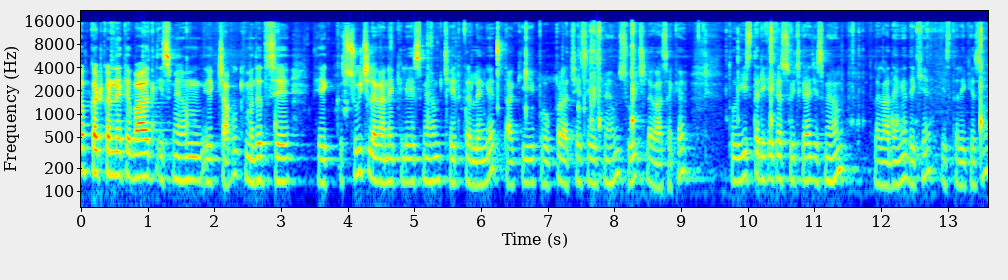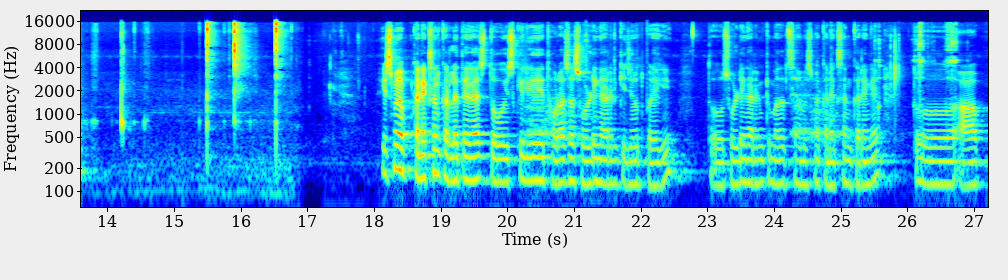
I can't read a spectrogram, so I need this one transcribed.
अब कट करने के बाद इसमें हम एक चाकू की मदद से एक स्विच लगाने के लिए इसमें हम छेद कर लेंगे ताकि प्रॉपर अच्छे से इसमें हम स्विच लगा सकें। तो इस तरीके का स्विच का है जिसमें हम लगा देंगे। देखिए, इस तरीके से। इसमें अब कनेक्शन कर लेते हैं गैस तो इसके लिए थोड़ा सा सोल्डिंग आयरन की ज़रूरत पड़ेगी। तो सोल्डिंग आयरन की मदद से हम इसमें कनेक्शन करेंगे। तो आप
